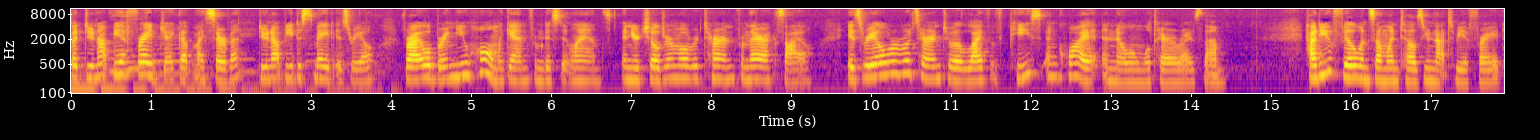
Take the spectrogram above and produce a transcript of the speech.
But do not be afraid, Jacob, my servant. Do not be dismayed, Israel. For I will bring you home again from distant lands, and your children will return from their exile. Israel will return to a life of peace and quiet, and no one will terrorize them. How do you feel when someone tells you not to be afraid?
